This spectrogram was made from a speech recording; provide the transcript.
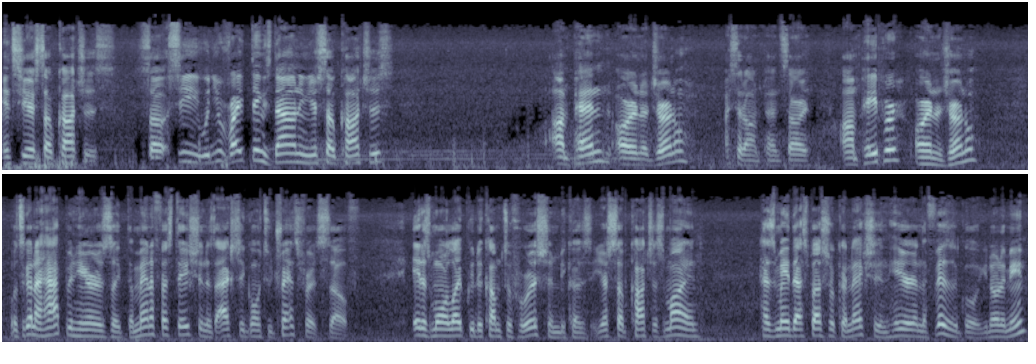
into your subconscious. So see, when you write things down in your subconscious, on pen or in a journal, I said on pen, sorry, on paper or in a journal, what's going to happen here is like the manifestation is actually going to transfer itself. It is more likely to come to fruition because your subconscious mind has made that special connection here in the physical. You know what I mean?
